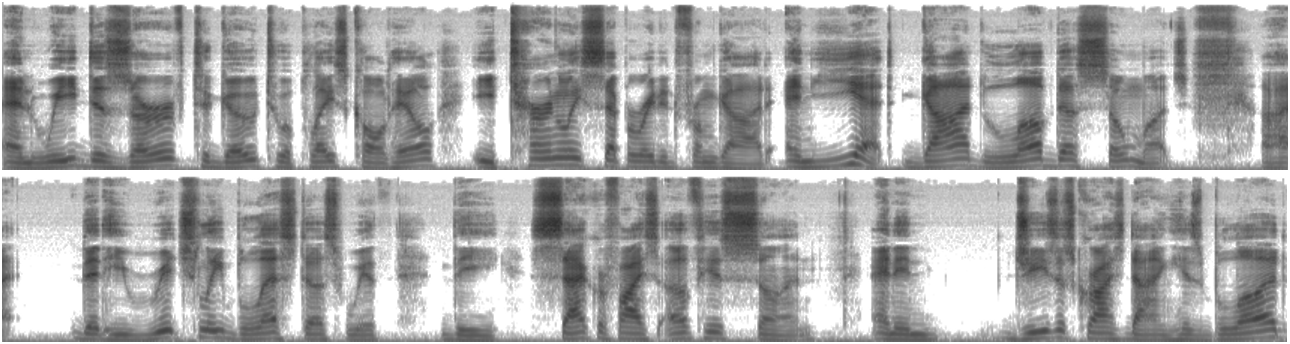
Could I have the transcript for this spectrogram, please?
and we deserve to go to a place called hell, eternally separated from God. And yet, God loved us so much uh, that He richly blessed us with the sacrifice of His Son. And in Jesus Christ dying, His blood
